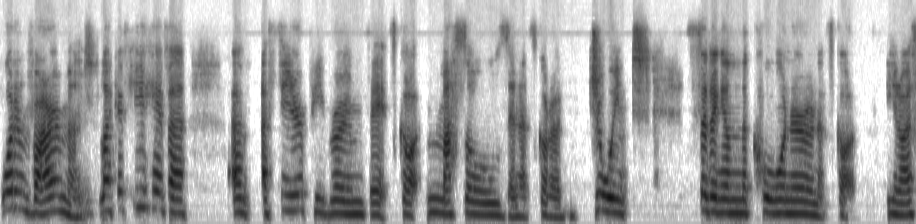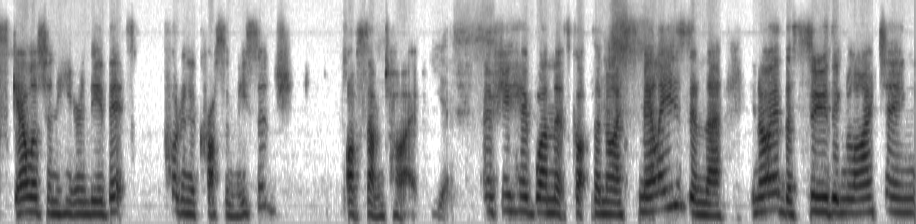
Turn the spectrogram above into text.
What environment? Like if you have a a, a therapy room that's got muscles and it's got a joint sitting in the corner and it's got you know a skeleton here and there that's putting across a message of some type yes if you have one that's got the nice smellies and the you know the soothing lighting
